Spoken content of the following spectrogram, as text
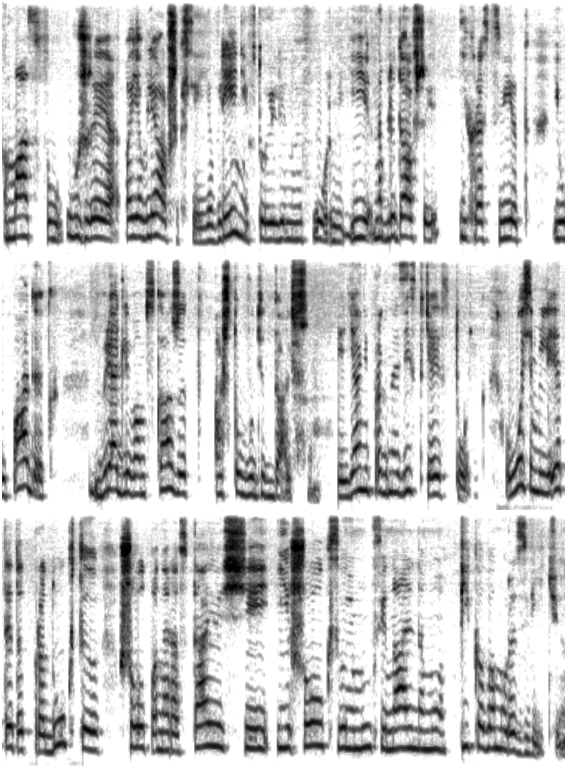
массу уже появлявшихся явлений в той или иной форме и наблюдавший их расцвет и упадок, вряд ли вам скажет, а что будет дальше. Я не прогнозист, я историк. Восемь лет этот продукт шел по нарастающей и шел к своему финальному пиковому развитию.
